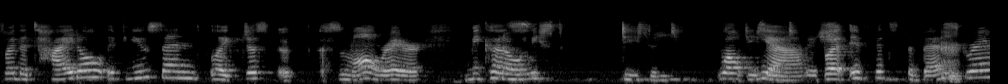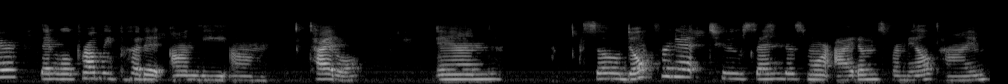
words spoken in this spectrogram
for the title, if you send like just a, a small rare, because no, at least decent. well decent yeah, but if it's the best rare, then we'll probably put it on the um title, and. So don't forget to send us more items for mail time.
